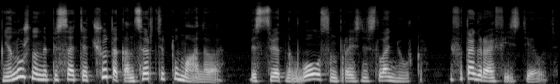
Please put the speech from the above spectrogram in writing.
«Мне нужно написать отчет о концерте Туманова», бесцветным голосом произнесла Нюрка. «И фотографии сделать».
